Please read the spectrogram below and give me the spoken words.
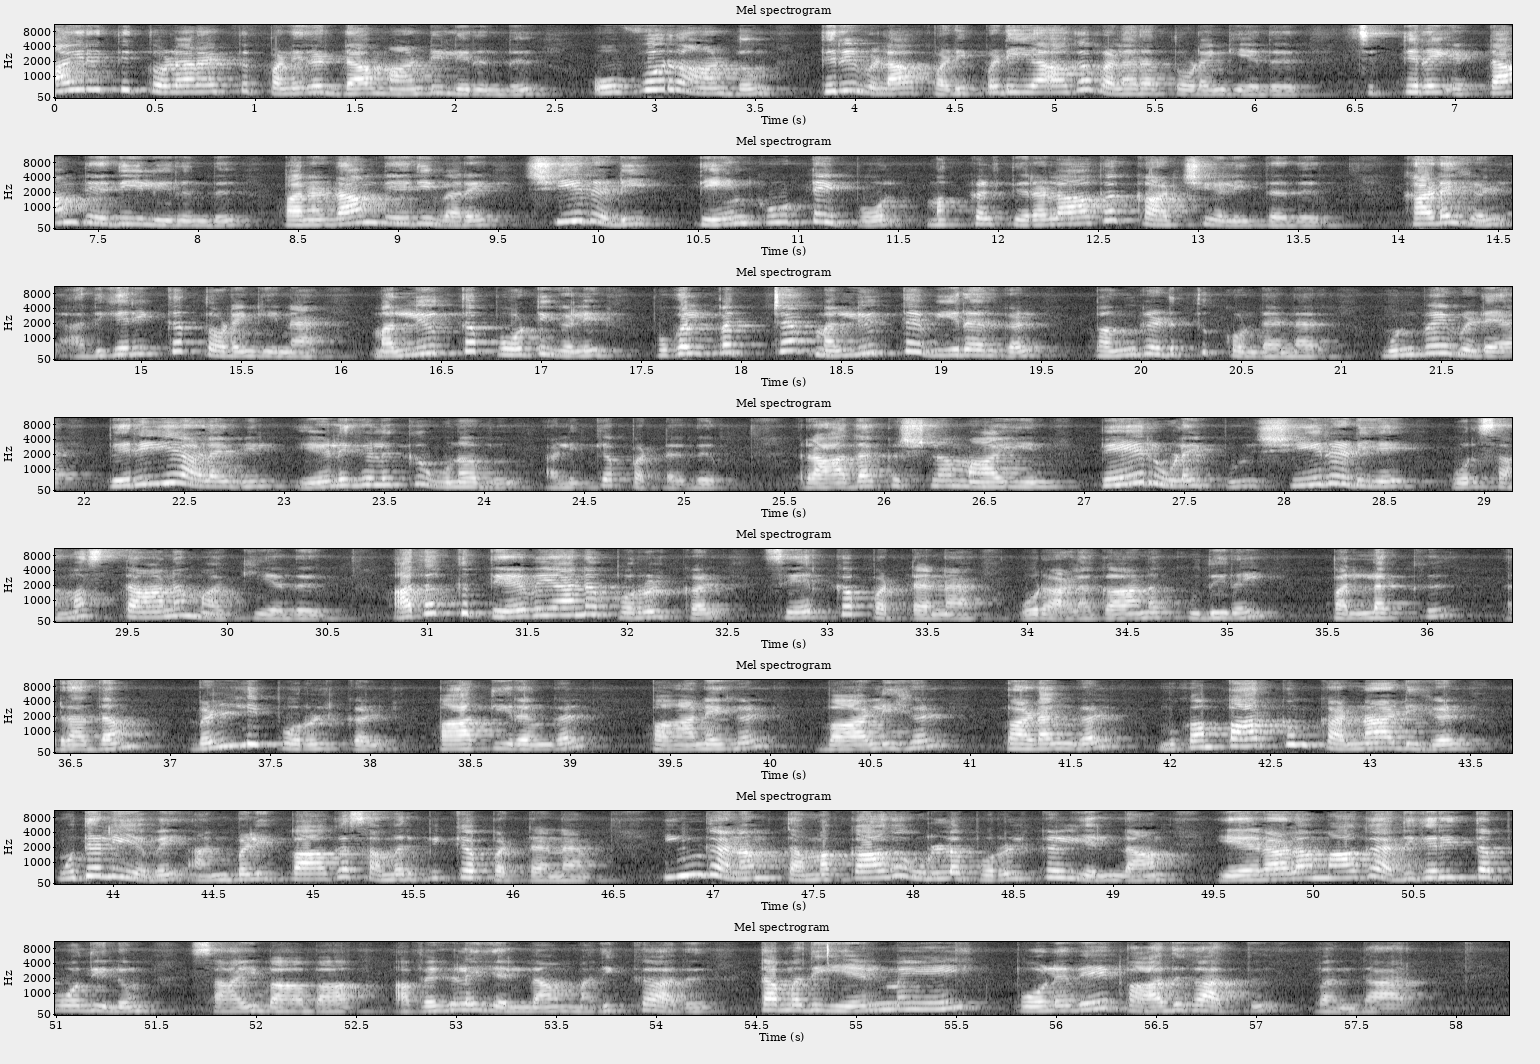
ஆயிரத்தி தொள்ளாயிரத்து பனிரெண்டாம் ஆண்டிலிருந்து ஒவ்வொரு ஆண்டும் திருவிழா படிப்படியாக வளரத் தொடங்கியது. சித்திரை எட்டாம் தேதியிலிருந்து பன்னெண்டாம் தேதி வரை ஷீரடி தேன்கூட்டை போல் மக்கள் திரளாக காட்சியளித்தது. கடைகள் அதிகரிக்கத் தொடங்கின. மல்யுத்த போட்டிகளில் புகழ்பெற்ற மல்யுத்த வீரர்கள் பங்கெடுத்து கொண்டனர். முன்பை விட பெரிய அளவில் ஏழைகளுக்கு உணவு அளிக்கப்பட்டது. ராதாகிருஷ்ண மாயின் பேருழைப்பு ஷீரடியை ஒரு சமஸ்தானமாக்கியது. அதற்கு தேவையான பொருட்கள் சேர்க்கப்பட்டன. ஒரு அழகான குதிரை பல்லக்கு ரதம் வெள்ளி பொருட்கள் பாத்திரங்கள் பானைகள் வாளிகள் படங்கள் முகம் பார்க்கும் கண்ணாடிகள் முதலியவை அன்பளிப்பாக சமர்ப்பிக்கப்பட்டன. இங்கனம் தமக்காக உள்ள பொருட்கள் எல்லாம் ஏராளமாக அதிகரித்த போதிலும் சாய்பாபா அவைகளை எல்லாம் மதிக்காது தமது ஏழ்மையை போலவே பாதுகாத்து வந்தார்.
